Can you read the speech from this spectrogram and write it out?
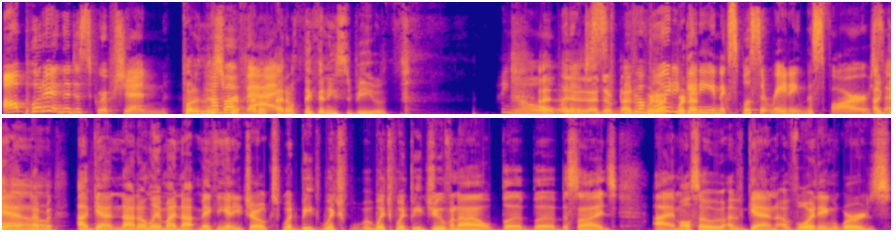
I'll put it in the description. put in the How script. I don't. I don't think there needs to be. I know, I- but I- I just, don't- I we've not- avoided not- getting an explicit rating this far. Again, I'm, again. Not only am I not making any jokes, would be which which would be juvenile. B- b- besides, I'm also again avoiding words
